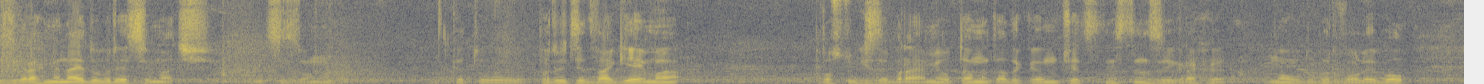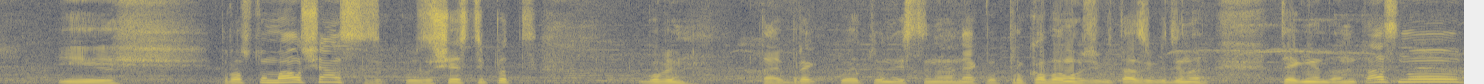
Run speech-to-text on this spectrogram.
Изиграхме най-добрия си матч от сезона, като първите два гейма просто ги забравяме. Оттам нататък момчетите наистина заиграха много добър волейбол. И просто мал шанс. За, за шести път губим тайбрек, което наистина някаква прокоба може би тази година тегне на нас, но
